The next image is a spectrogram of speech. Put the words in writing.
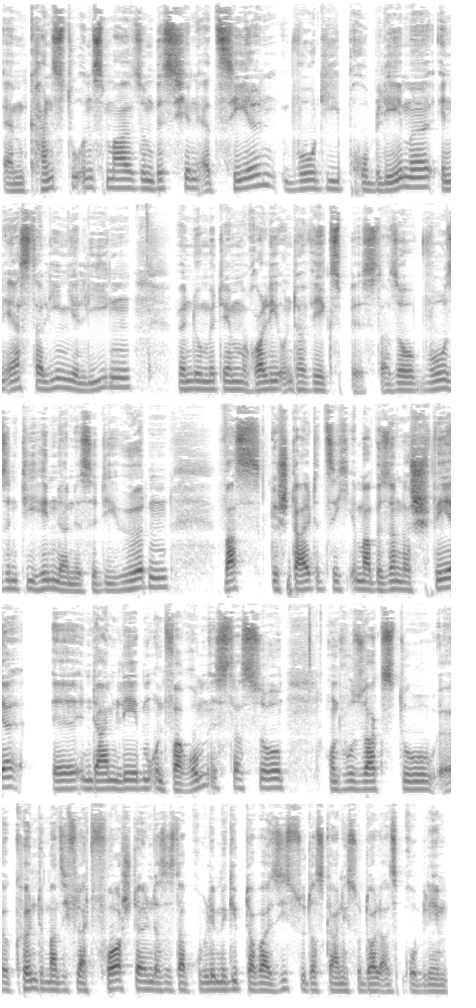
Ähm, kannst du uns mal so ein bisschen erzählen, wo die Probleme in erster Linie liegen, wenn du mit dem Rolli unterwegs bist? Also wo sind die Hindernisse, die Hürden? Was gestaltet sich immer besonders schwer äh, in deinem Leben und warum ist das so? Und wo sagst du, äh, könnte man sich vielleicht vorstellen, dass es da Probleme gibt, dabei siehst du das gar nicht so doll als Problem?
